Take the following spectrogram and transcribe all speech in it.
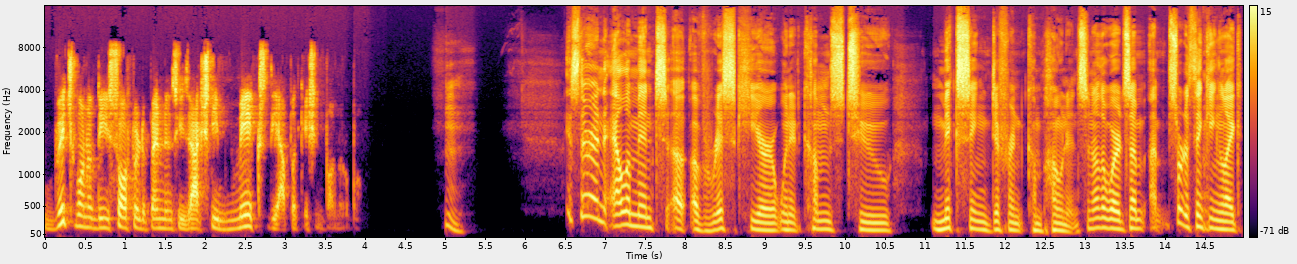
which one of these software dependencies actually makes the application vulnerable. Hmm. Is there an element of risk here when it comes to mixing different components? In other words, I'm, I'm sort of thinking like,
